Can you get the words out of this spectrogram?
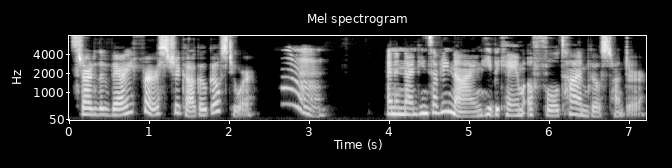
started the very first Chicago ghost tour. Hmm. And in 1979, he became a full time ghost hunter.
